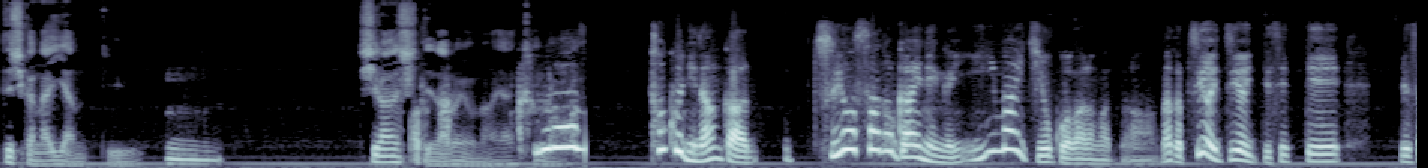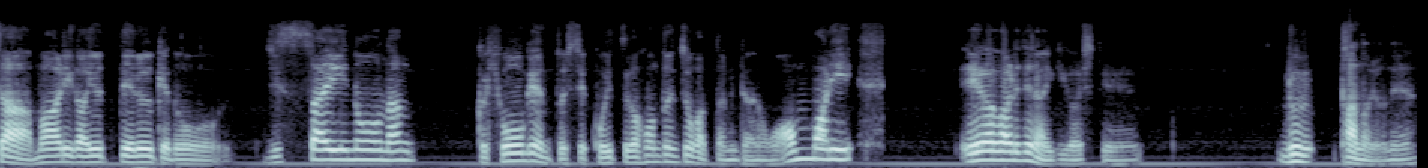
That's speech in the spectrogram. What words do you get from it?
でしかないやんっていう、うん。知らんしってなるよな、ヤンキークローズ、特になんか、強さの概念がいまいちよくわからなかったな。なんか強い強いって設定でさ、周りが言ってるけど、実際のなんか表現としてこいつが本当に強かったみたいなのがあんまり描かれてない気がしてる、たのよね。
